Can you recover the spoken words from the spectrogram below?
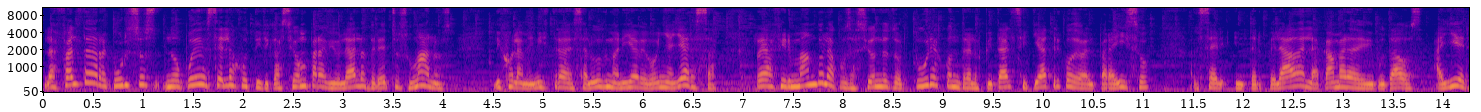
La falta de recursos no puede ser la justificación para violar los derechos humanos, dijo la ministra de Salud María Begoña Yarza, reafirmando la acusación de torturas contra el Hospital Psiquiátrico de Valparaíso al ser interpelada en la Cámara de Diputados ayer.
